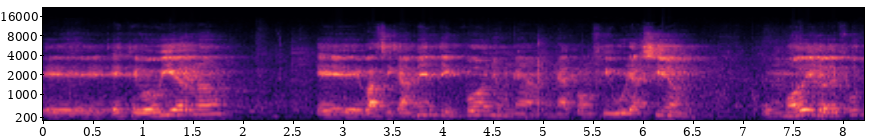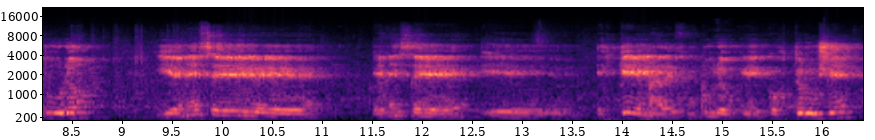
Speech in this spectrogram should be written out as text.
Eh, este gobierno eh, básicamente impone una, configuración, un modelo de futuro y en ese, en ese esquema de futuro que construye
